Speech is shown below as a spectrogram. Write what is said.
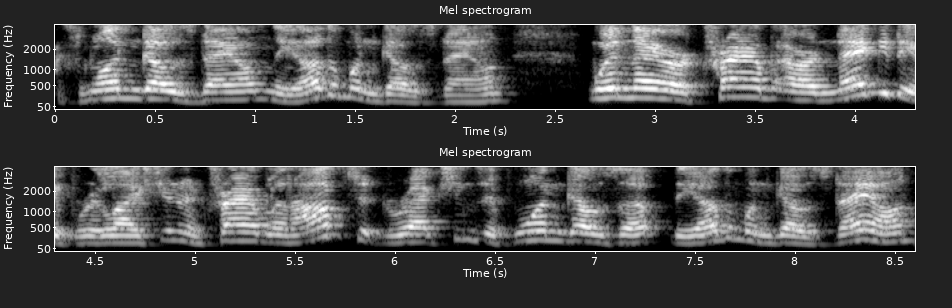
As one goes down, the other one goes down. When they are travel are negative relation and travel in opposite directions, if one goes up, the other one goes down.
